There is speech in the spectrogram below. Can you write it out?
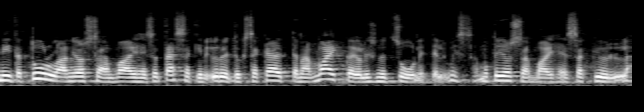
niitä tullaan jossain vaiheessa tässäkin yrityksessä käyttämään, vaikka ei olisi nyt suunnitelmissa, mutta jossain vaiheessa kyllä.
